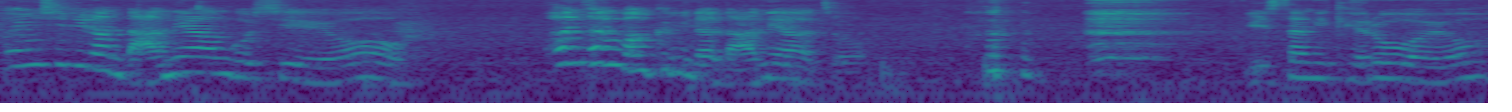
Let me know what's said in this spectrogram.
현실이란 난해한 것이에요. 환상만큼이나 난해하죠. 일상이 괴로워요.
